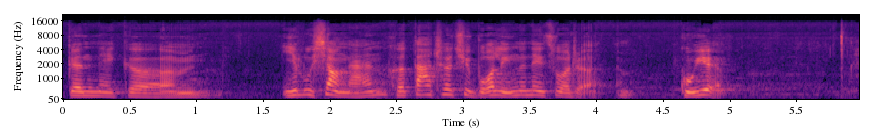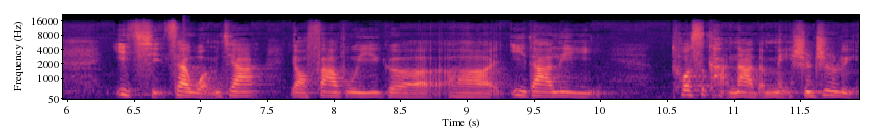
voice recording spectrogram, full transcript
跟那个一路向南和搭车去柏林的那作者古月。一起在我们家要发布一个啊，意大利托斯卡纳的美食之旅。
